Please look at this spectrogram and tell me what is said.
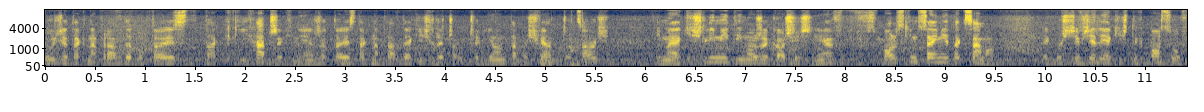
ludzie tak naprawdę, bo to jest taki haczyk, nie? że to jest tak naprawdę jakiś ryczał. Czyli on tam oświadcza coś i ma jakiś limit i może kosić. Nie? W, w polskim Sejmie tak samo. Jakbyście wzięli jakiś tych posłów,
